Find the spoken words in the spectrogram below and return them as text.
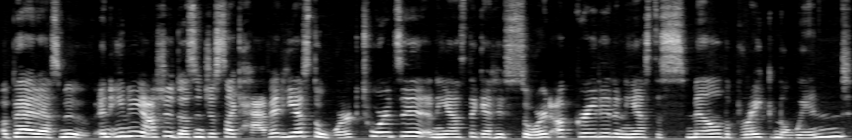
a badass move, and Inuyasha doesn't just like have it. He has to work towards it, and he has to get his sword upgraded, and he has to smell the break in the wind,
